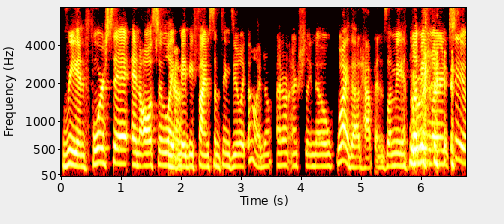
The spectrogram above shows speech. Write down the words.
reinforce it and also like yeah. maybe find some things you're like oh i don't i don't actually know why that happens let me let me learn too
